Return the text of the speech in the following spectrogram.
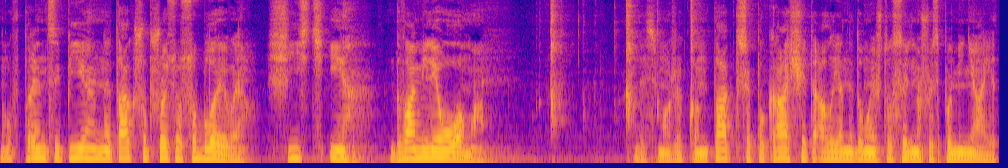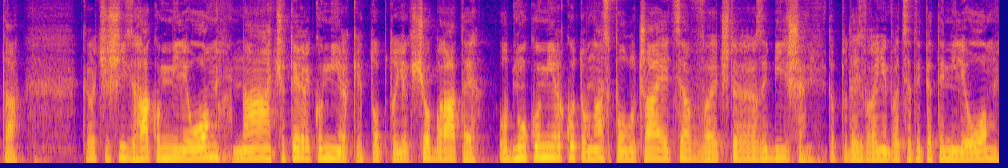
Ну, в принципі, не так, щоб щось особливе. 6,2 мільйома. Десь може контакт ще покращити, але я не думаю, що сильно щось поміняє. Та. Коротше, 6 гаком мільйом на 4 комірки. Тобто, якщо брати одну комірку, то в нас виходить в 4 рази більше. Тобто десь в районі 25 мільйом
